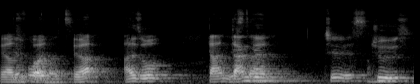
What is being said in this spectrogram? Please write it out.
Ja, Wir super. Ja, also dann Bis danke. Dann. Tschüss. Tschüss.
